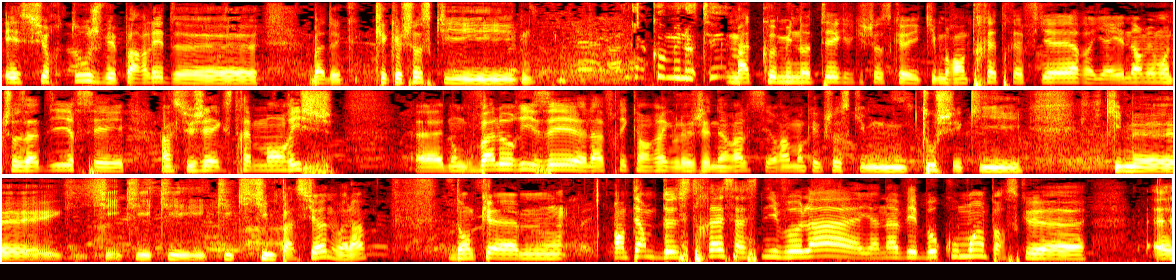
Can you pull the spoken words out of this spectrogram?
et surtout, je vais parler de, bah, de quelque chose qui, ma communauté, ma communauté, quelque chose qui me rend très très fier. Il y a énormément de choses à dire. C'est un sujet extrêmement riche. Euh, donc valoriser l'Afrique en règle générale, c'est vraiment quelque chose qui me touche et qui qui me qui qui qui, me passionne, voilà. Donc euh, en termes de stress à ce niveau-là, il y en avait beaucoup moins parce que euh,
